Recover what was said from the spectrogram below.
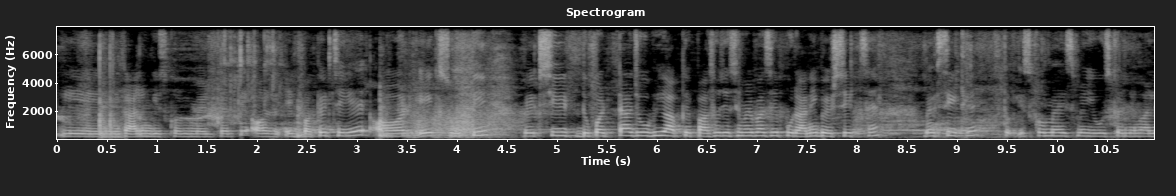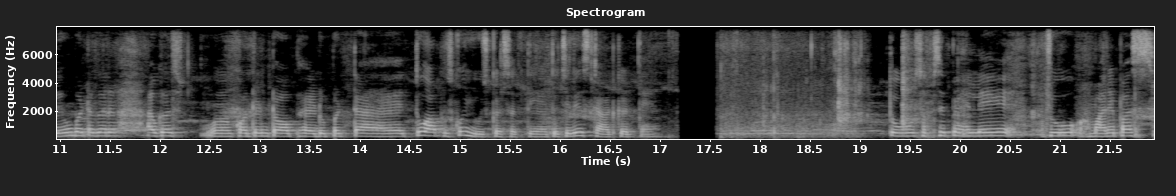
ये निकालूँगी इसको भी मेल्ट करके और एक बकेट चाहिए और एक सूती बेडशीट दुपट्टा जो भी आपके पास हो, जैसे मेरे पास ये पुरानी बेडशीट्स हैं बेडशीट है तो इसको मैं इसमें यूज़ करने वाली हूँ। बट अगर आपका कॉटन टॉप है, दुपट्टा है तो आप उसको यूज़ कर सकते हैं। तो चलिए स्टार्ट करते हैं। तो सबसे पहले जो हमारे पास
